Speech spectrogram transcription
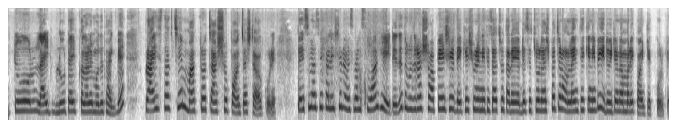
একটু লাইট ব্লু টাইপ কালারের মধ্যে থাকবে। প্রাইস থাকছে মাত্র চারশো পঞ্চাশ টাকা করে। তো এই ছিল আজকে কালেকশন আমি ছিলাম সোয়াগ হেটেজে তোমরা যারা শপে এসে দেখে শুনে নিতে চাচ্ছ, তারা অ্যাড্রেসে চলে আসবে। যারা অনলাইন থেকে নেবে, এই দুইটা নাম্বারে কন্ট্যাক্ট করবে।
